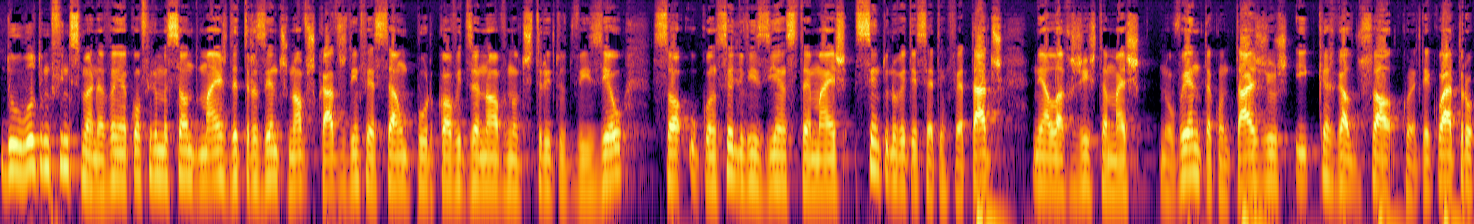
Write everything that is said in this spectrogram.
Do último fim de semana vem a confirmação de mais de 300 novos casos de infecção por Covid-19 no distrito de Viseu. Só o Conselho Viziense tem mais 197 infectados. Nela registra mais 90 contágios e Carregal do Sal 44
